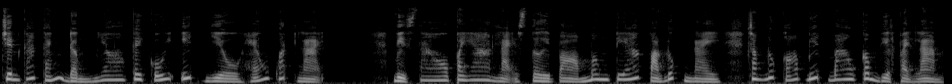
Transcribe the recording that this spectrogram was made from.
Trên các cánh đồng nho cây cối ít nhiều héo quắt lại. Vì sao Paya lại rời bỏ mông tiác vào lúc này, trong lúc có biết bao công việc phải làm?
